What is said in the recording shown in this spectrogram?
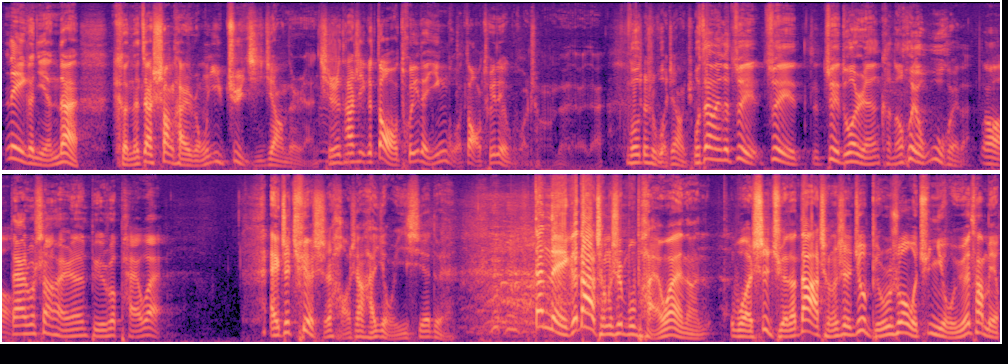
那个年代，可能在上海容易聚集这样的人，其实它是一个倒推的因果，倒推的一个过程。这是我这样觉得。我再问一个最最最多人可能会有误会的哦，大家说上海人，比如说排外，哎，这确实好像还有一些对，但哪个大城市不排外呢？我是觉得大城市，就比如说我去纽约，他们有。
